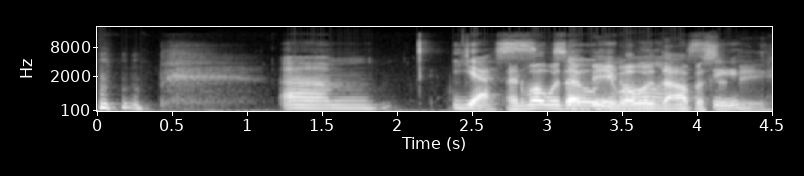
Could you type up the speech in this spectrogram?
Um, yes. And what would So that be? What would the opposite honesty- be?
